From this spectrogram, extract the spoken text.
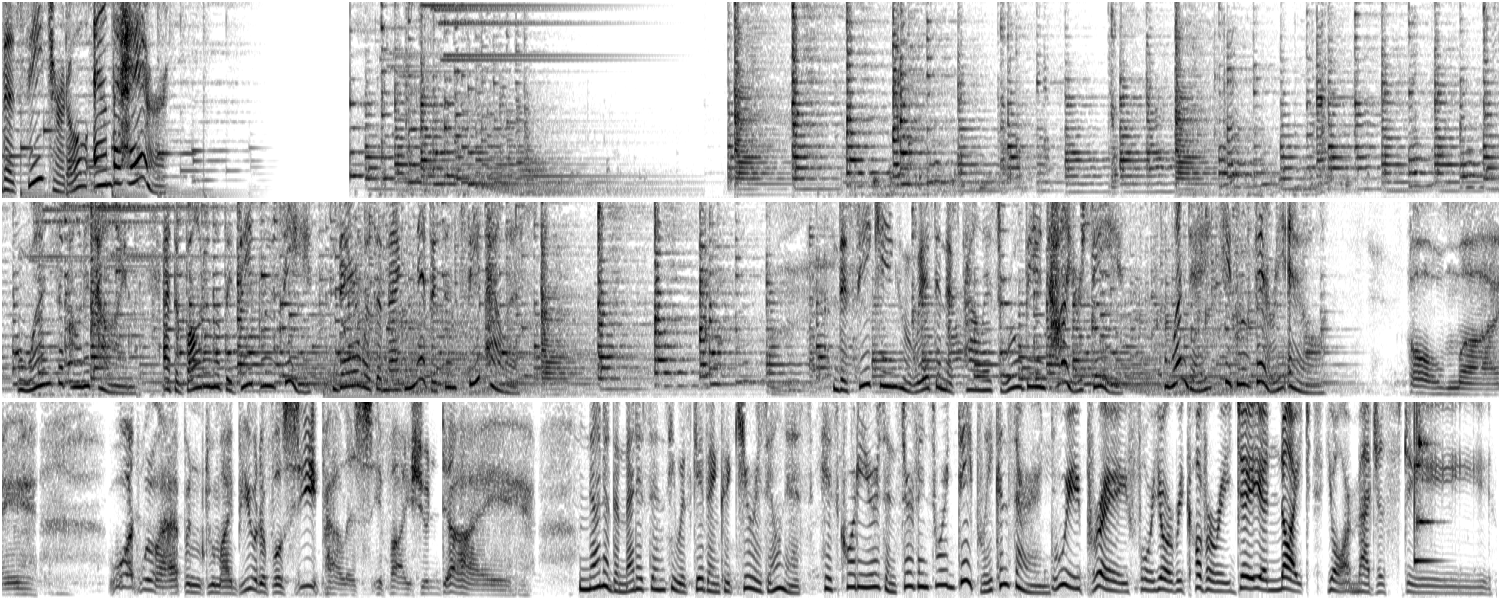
The Sea Turtle and the Hare. Once upon a time, at the bottom of the deep blue sea, there was a magnificent sea palace. The Sea King who lived in this palace ruled the entire sea. One day, he grew very ill. Oh my. What will happen to my beautiful sea palace if I should die? None of the medicines he was given could cure his illness. His courtiers and servants were deeply concerned. We pray for your recovery day and night, your majesty.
